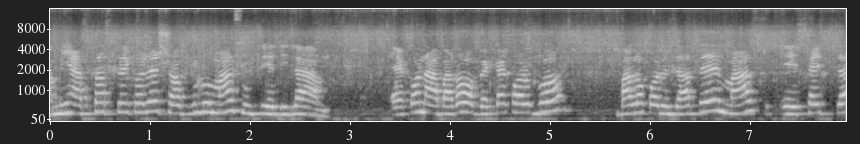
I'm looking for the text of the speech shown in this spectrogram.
আমি আস্তে আস্তে করে সবগুলো মাছ উঠিয়ে দিলাম। এখন আবারও অপেক্ষা করব ভালো করে যাতে মাছ এই সাইডটা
